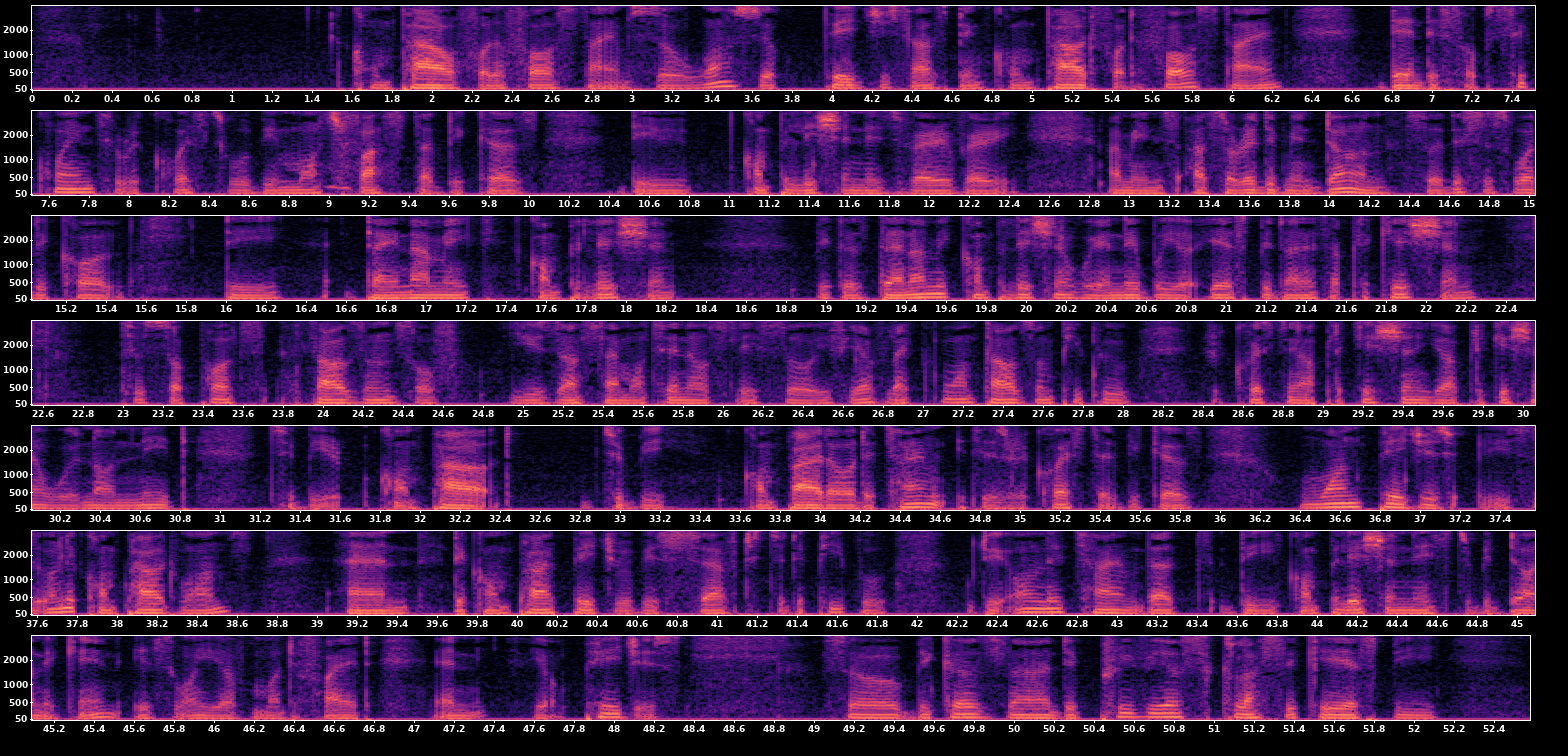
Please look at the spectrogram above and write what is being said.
compile for the first time. So once your pages has been compiled for the first time then the subsequent request will be much faster because the compilation is very very I mean it has already been done. So this is what they call the dynamic compilation because dynamic compilation will enable your ASP.NET application to support thousands of users simultaneously. So if you have like 1000 people requesting your application your application will not need to be compiled to be compiled all the time. It is requested because one page is, is only compiled once and the compiled page will be served to the people. The only time that the compilation needs to be done again is when you have modified and your pages. So because uh, the previous classic ASP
